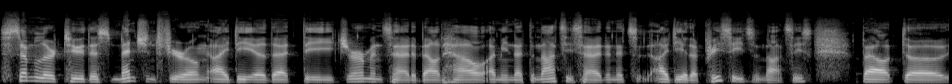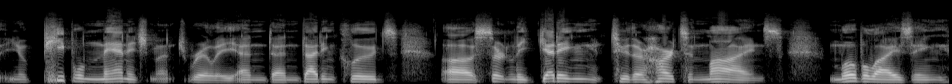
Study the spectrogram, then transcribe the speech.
similar to this Menschenführung idea that the Germans had about how, I mean, that the Nazis had, and it's an idea that precedes the Nazis about, uh, you know, people management, really. And, and that includes uh, certainly getting to their hearts and minds, mobilizing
